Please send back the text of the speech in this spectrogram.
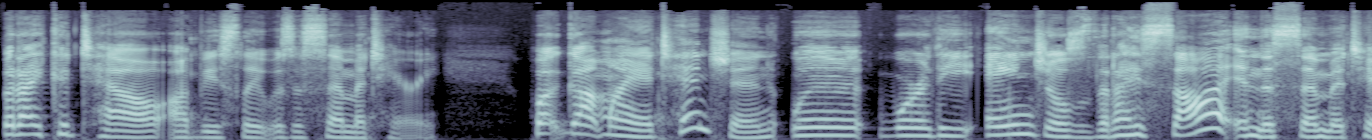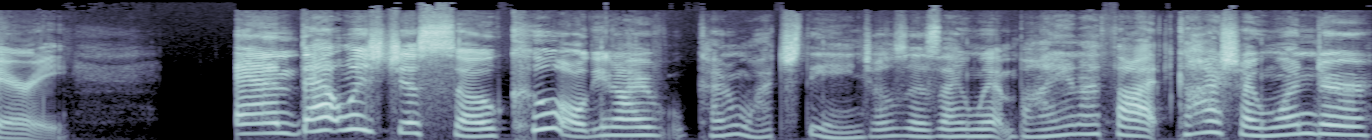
but I could tell obviously it was a cemetery. What got my attention were, were the angels that I saw in the cemetery. And that was just so cool. You know, I kind of watched the angels as I went by and I thought, gosh, I wonder.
